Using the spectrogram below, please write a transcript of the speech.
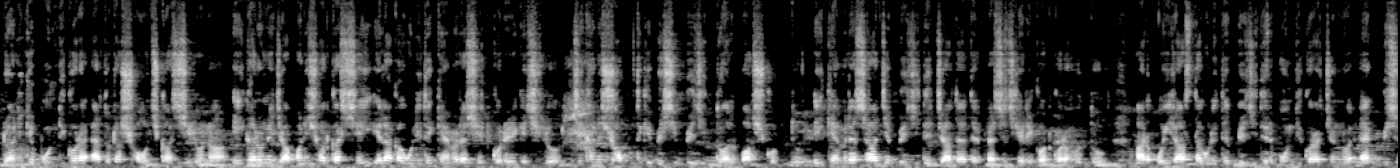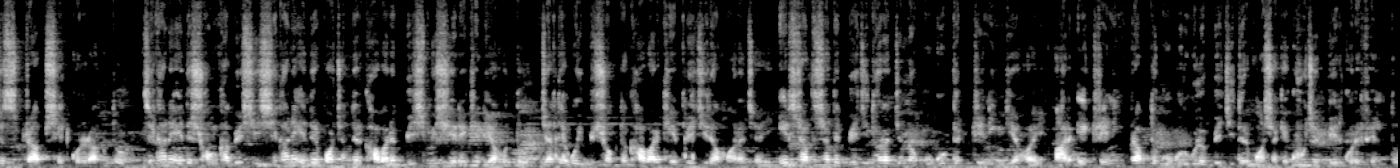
প্রাণীকে বন্দি করা এতটা সহজ কাজ ছিল না। এই কারণে জাপানি সরকার সেই এলাকাগুলিতে ক্যামেরা সেট করে রেখেছিল, যেখানে সব থেকে বেশি বেজির দল বাস করত। এই ক্যামেরার সাহায্যে বেজিদের যাতায়াতের প্যাসেজকে রেকর্ড করা হতো আর ওই রাস্তাগুলিতে বেজিদের বন্দি করার জন্য এক বিশেষ ট্রাপ সেট করে রাখতো, যেখানে এদের সংখ্যা বেশি, সেখানে এদের পছন্দের খাবারে বিষ মিশিয়ে রেখে দেওয়া হতো, যাতে ওই বিষাক্ত খাবার খেয়ে বেজিরা মারা যায়। এর সাথে সাথে বেজি ধরার জন্য কুকুরদের ট্রেনিং দেওয়া হয়, আর এই ট্রেনিং প্রাপ্ত কুকুরগুলো বেজিদের বাসাকে খুঁজে বের করে ফেলতো।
